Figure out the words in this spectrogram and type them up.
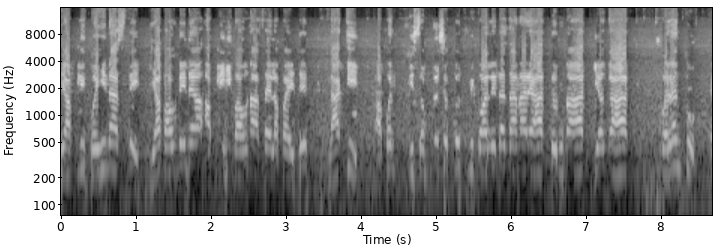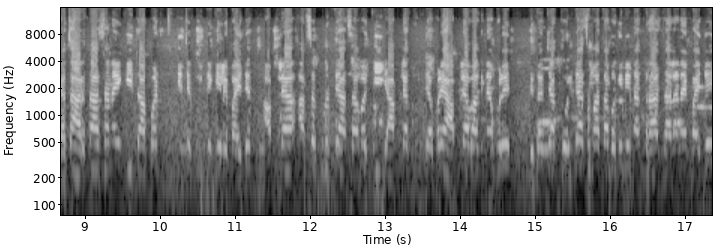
ही आपली बहीण असते. या भावनेनं आपली ही भावना असायला पाहिजे. ना की आपण मी समजू शकतो तुम्ही कॉलेजला जाणारे आहात तरुण आहात यंग आहात. परंतु याचा अर्थ असा नाही की इथं आपण चुकीचे कृत्य केले पाहिजेत. आपल्या असं कृत्य असावं की आपल्या कृत्यामुळे आपल्या वागण्यामुळे तिथंच्या कोणत्याच माता भगिनींना त्रास झाला नाही पाहिजे.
